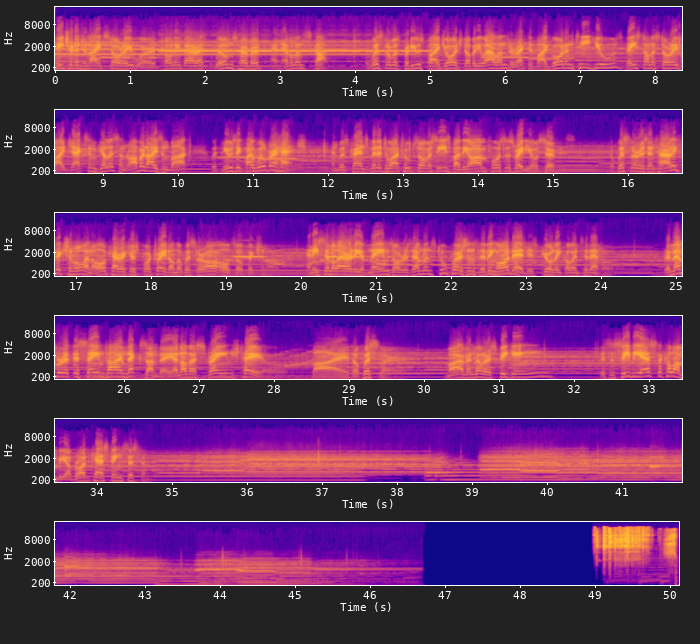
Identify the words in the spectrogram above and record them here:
Featured in tonight's story were Tony Barrett, Wilms Herbert, and Evelyn Scott. The Whistler was produced by George W. Allen, directed by Gordon T. Hughes, based on a story by Jackson Gillis and Robert Eisenbach, with music by Wilbur Hatch, and was transmitted to our troops overseas by the Armed Forces Radio Service. The Whistler is entirely fictional, and all characters portrayed on The Whistler are also fictional. Any similarity of names or resemblance to persons living or dead is purely coincidental. Remember at this same time next Sunday, another strange tale by The Whistler. Marvin Miller speaking. This is CBS, the Columbia Broadcasting System.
